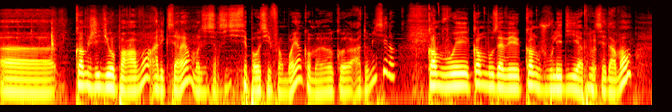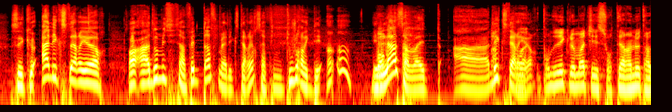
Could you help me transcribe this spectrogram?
euh, comme j'ai dit auparavant, à l'extérieur, Manchester City, c'est pas aussi flamboyant comme euh, qu'à domicile. hein. Comme vous, comme vous avez, comme je vous l'ai dit précédemment, c'est que à l'extérieur, à à domicile, ça fait le taf, mais à l'extérieur, ça finit toujours avec des 1-1. Et Bon. là, ça va être à l'extérieur. Ouais, étant donné que le match est sur terrain neutre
